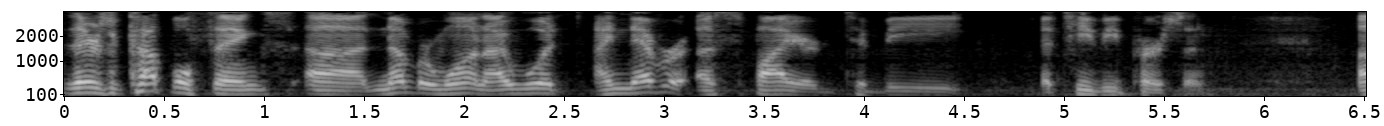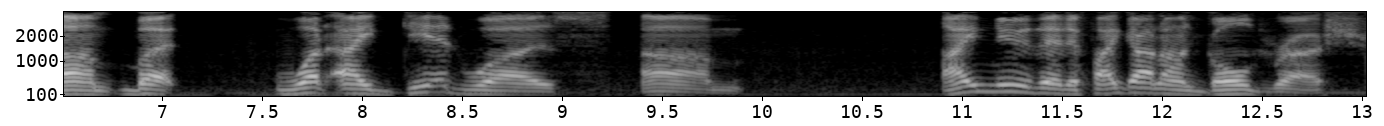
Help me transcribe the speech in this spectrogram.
there's a couple things. Uh, number one, I would I never aspired to be a TV person, um, but what I did was um, I knew that if I got on Gold Rush,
